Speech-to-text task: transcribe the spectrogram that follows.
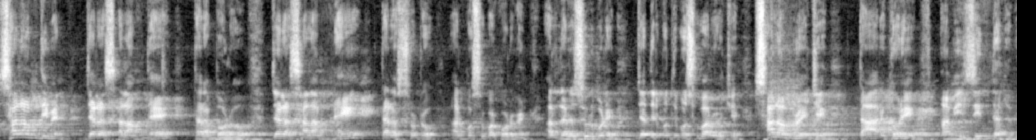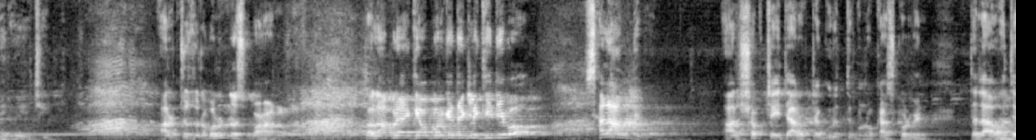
সালাম দিবেন। যারা সালাম দেয়, তারা বড়। যারা সালাম নেয়, তারা ছোট। আর মুসুবা করবেন। আল্লাহ রসুল বলে, যাদের মধ্যে মুসুবা রয়েছে, সালাম রয়েছে, তার ঘরে আমি জিন্দা নবী রয়েছি। আর একটু জোরে বলুন না সুবাহান তাহলে আমরা একে অপরকে দেখলে কি দিব? সালাম দিব। আর সবচেয়ে আর একটা গুরুত্বপূর্ণ কাজ করবেন, তেলাওয়াতে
